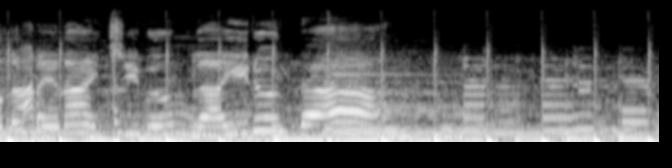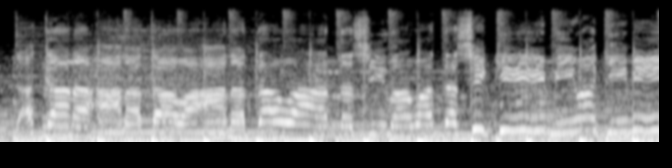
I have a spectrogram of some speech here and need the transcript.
もなれない自分がいるんだ。だからあなたはあなたは私は私。君は君。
